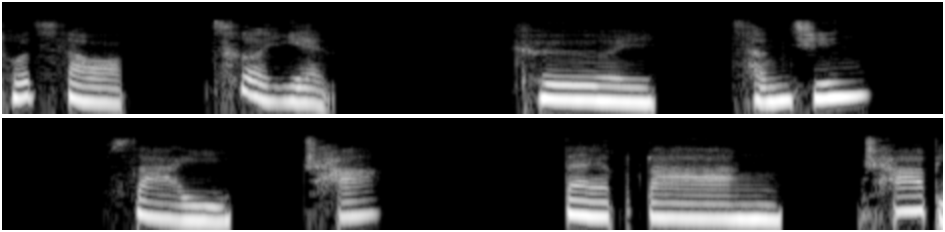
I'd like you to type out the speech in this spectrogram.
ทดสอบเชื่อเคย 曾经、 ใส่ 差、 แตกต่าง 差别、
